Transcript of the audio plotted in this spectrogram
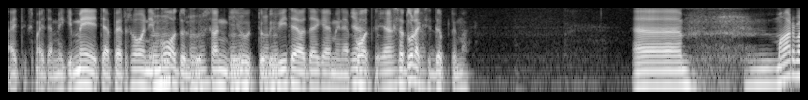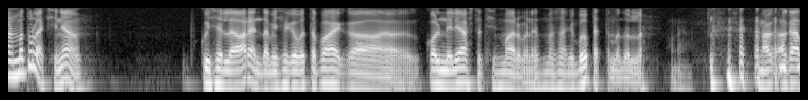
näiteks ma ei tea, mingi meediapersooni mm -hmm, moodul, kus ongi mm -hmm, Youtube'i mm -hmm. video tegemine, podcast, kas sa tuleksid ja. õppima äh,? Ma arvan, ma tuleksin, jaa kui selle arendamisega võtab aega kolm-neli aastat, siis ma arvan, et ma saan juba õpetama tulla no aga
